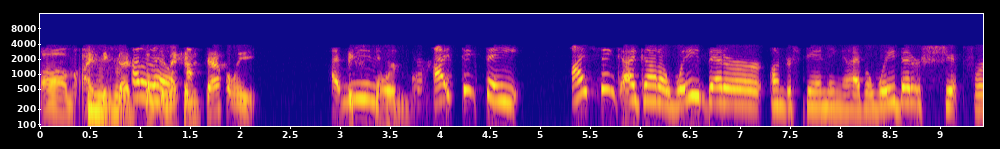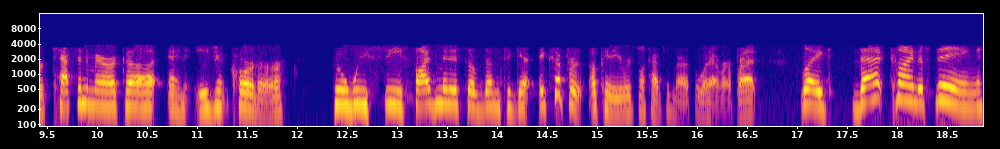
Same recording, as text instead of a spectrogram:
Um, I think Mhm. that's I something know. that could have definitely I mean, explored more. I think they, I think I got a way better understanding, and I have a way better ship for Captain America and Agent Carter, who we see five minutes of them to get, except for okay, the original Captain America, whatever, but like that kind of thing.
